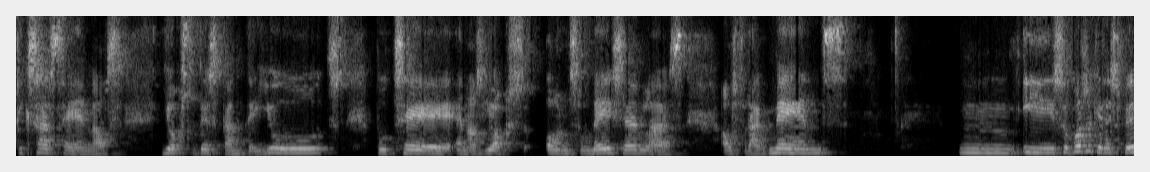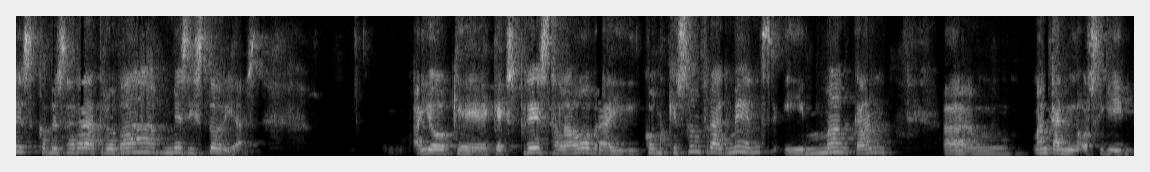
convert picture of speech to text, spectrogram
fixar-se en els llocs descantelluts, potser en els llocs on s'uneixen els fragments, mm, i suposo que després començarà a trobar més històries. Allò que, que expressa l'obra i com que són fragments i manquen, eh, manquen o sigui,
